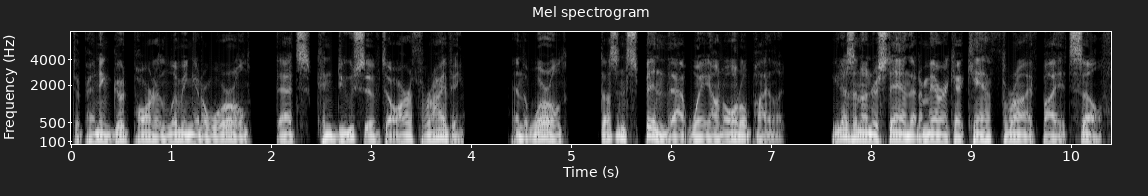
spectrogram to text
depend in good part on living in a world that's conducive to our thriving, and the world doesn't spin that way on autopilot. He doesn't understand that America can't thrive by itself,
